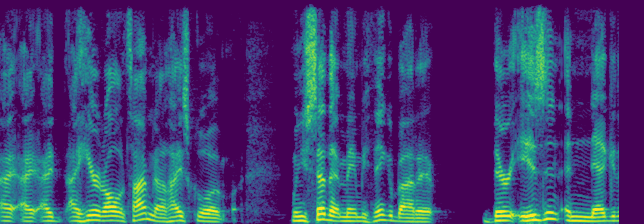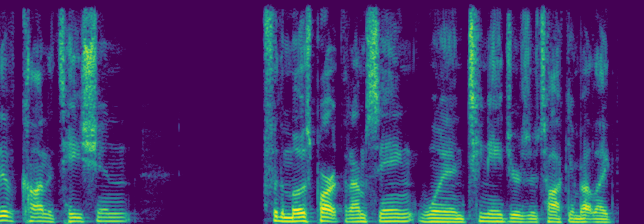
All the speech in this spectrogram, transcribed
I, I I- hear it all the time now in high school. When you said that, made me think about it. There isn't a negative connotation for the most part that I'm seeing when teenagers are talking about like,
